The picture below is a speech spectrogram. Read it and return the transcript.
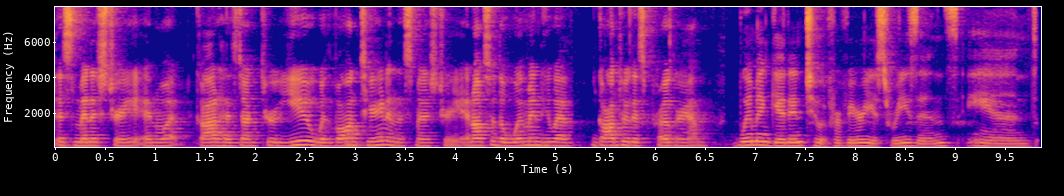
this ministry and what God has done through you with volunteering in this ministry and also the women who have gone through this program. Women get into it for various reasons and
